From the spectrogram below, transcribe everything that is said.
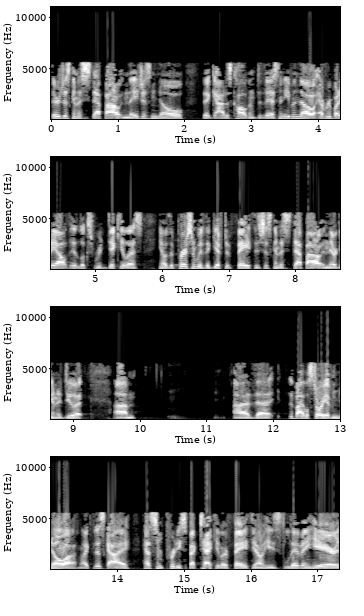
they're just going to step out and they just know that God has called them to this. And even though everybody else it looks ridiculous, you know, the person with the gift of faith is just going to step out and they're going to do it. Um, uh, the the Bible story of Noah. Like this guy has some pretty spectacular faith. You know, he's living here.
